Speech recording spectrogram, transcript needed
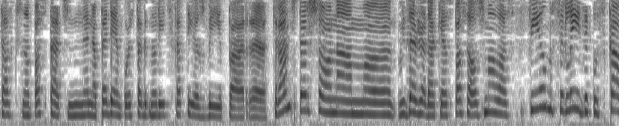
tās, kas nav paspēts, un ne no pēdējiem, ko es tagad no rīta skatījos, bija par uh, transpersonām uh, visdažādākajās pasaules malās. Filmas ir līdzeklis, kā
